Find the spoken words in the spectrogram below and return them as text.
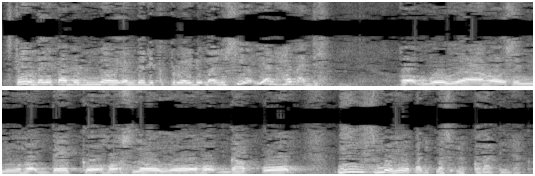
Setengah daripada benda yang menjadi keperluan hidup manusia ialah hak tadi. Hak bergorah, hak senyum, hak bekok, hak selora, hak bergapuk. Ini semuanya pagi masuk dalam kebatin aku.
